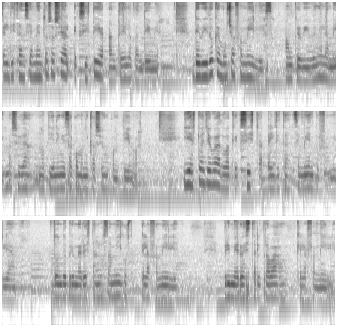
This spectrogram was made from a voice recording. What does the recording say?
El distanciamiento social existía antes de la pandemia, debido a que muchas familias, aunque viven en la misma ciudad, no tienen esa comunicación continua. Y esto ha llevado a que exista el distanciamiento familiar, donde primero están los amigos que la familia, primero está el trabajo que la familia.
